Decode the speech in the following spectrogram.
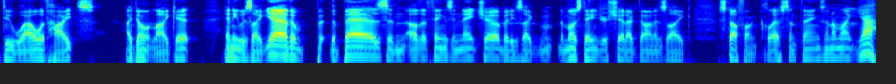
do well with heights. I don't like it. And he was like, "Yeah, the the bears and other things in nature, but he's like, mm, the most dangerous shit I've done is like stuff on cliffs and things." And I'm like, "Yeah,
